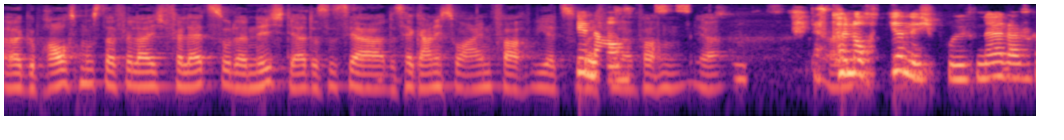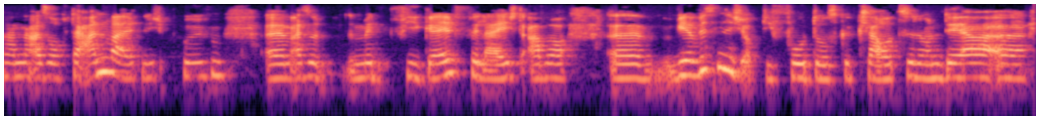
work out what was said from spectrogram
äh, Gebrauchsmuster vielleicht verletzt oder nicht. Ja, das ist ja, das ist ja gar nicht so einfach wie jetzt zum genau. Beispiel einfach ein, ja. Das können auch wir nicht prüfen, ne? Das kann also auch der Anwalt nicht prüfen. Ähm, also mit viel Geld vielleicht, aber äh, wir wissen nicht, ob die Fotos geklaut sind. Und der äh,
